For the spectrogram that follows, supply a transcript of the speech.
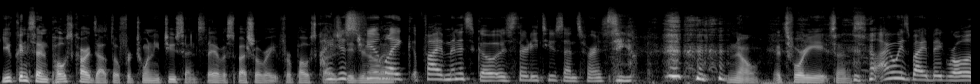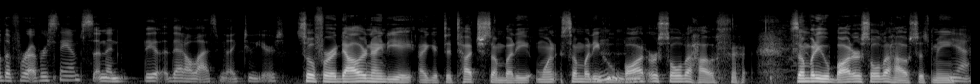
You can send postcards out though for 22 cents. They have a special rate for postcards. I just Did you feel know like five minutes ago it was 32 cents for a stamp. no, it's 48 cents. I always buy a big roll of the Forever stamps, and then they, that'll last me like two years. So for a dollar ninety eight, I get to touch somebody, one somebody who Mm. bought or sold a house, somebody who bought or sold a house with me, Yeah.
